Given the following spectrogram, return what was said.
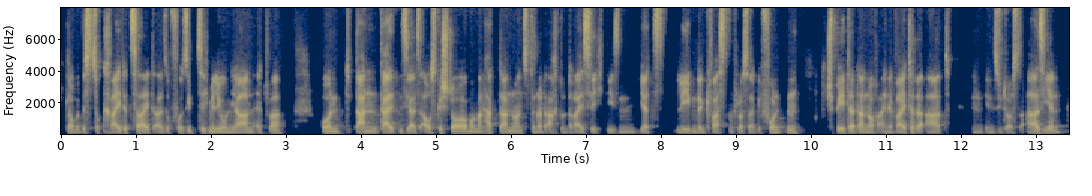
ich glaube bis zur Kreidezeit, also vor 70 Millionen Jahren etwa. Und dann galten sie als ausgestorben und man hat dann 1938 diesen jetzt lebenden Quastenflosser gefunden. Später dann noch eine weitere Art in, in Südostasien.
